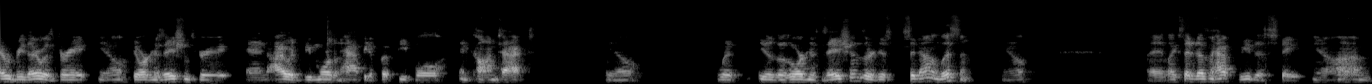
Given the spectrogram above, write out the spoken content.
everybody there was great. You know, the organization's great, and I would be more than happy to put people in contact. You know, with either those organizations or just sit down and listen. You know, and like I said, it doesn't have to be this state. You know, I'm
